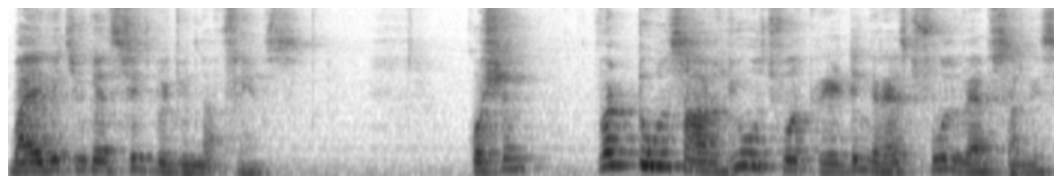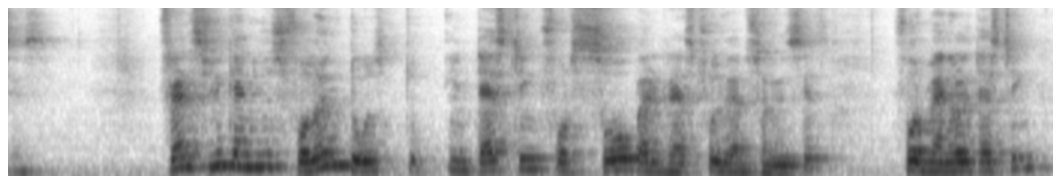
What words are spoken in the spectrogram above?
by which you can switch between the frames. Question what tools are used for creating RESTful web services? Friends, we can use following tools to, in testing for SOAP and RESTful web services. For manual testing,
